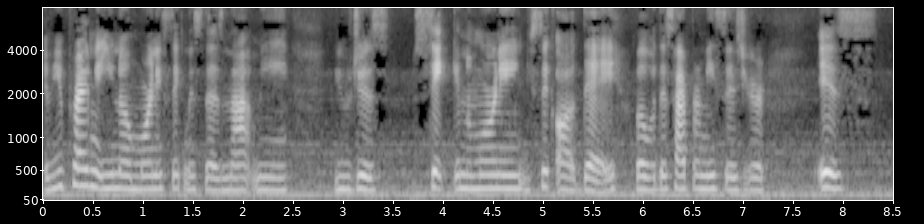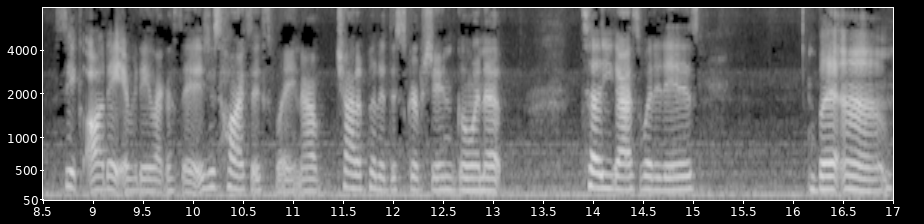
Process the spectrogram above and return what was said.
if you're pregnant you know morning sickness does not mean you just sick in the morning you sick all day but with this hyperemesis you're is sick all day every day like i said it's just hard to explain i'll try to put a description going up tell you guys what it is But um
